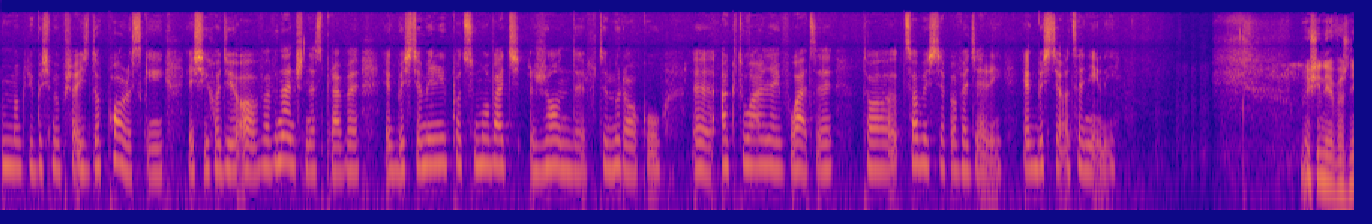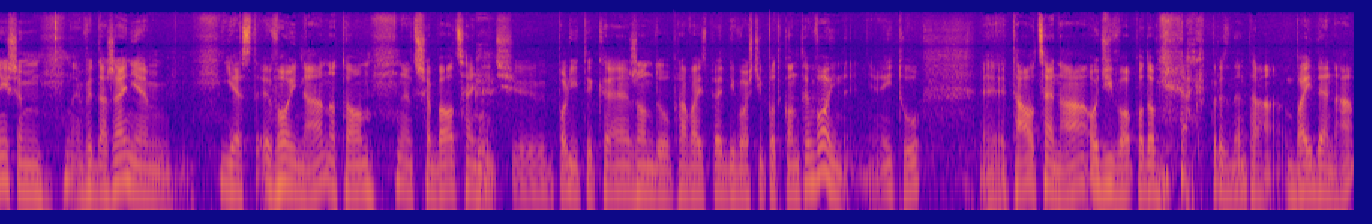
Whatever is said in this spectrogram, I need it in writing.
moglibyśmy przejść do Polski. Jeśli chodzi o wewnętrzne sprawy, jakbyście mieli podsumować rządy w tym roku e, aktualnej władzy, to co byście powiedzieli? Jak byście ocenili? Jeśli najważniejszym wydarzeniem jest wojna, no to trzeba ocenić politykę rządu Prawa i Sprawiedliwości pod kątem wojny. Nie? I tu ta ocena, o dziwo, podobnie jak prezydenta Bidena,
